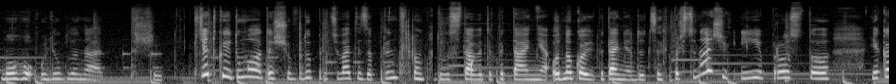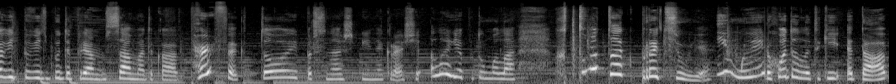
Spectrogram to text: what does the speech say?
мого улюблена Тшит. Спочатку я думала, те, що буду працювати за принципом, буду ставити питання, однакові питання до цих персонажів, і просто яка відповідь буде прям сама така perfect, той персонаж і найкращий. Але я подумала, хто так працює? І ми проходили такий етап,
